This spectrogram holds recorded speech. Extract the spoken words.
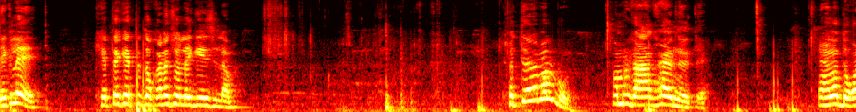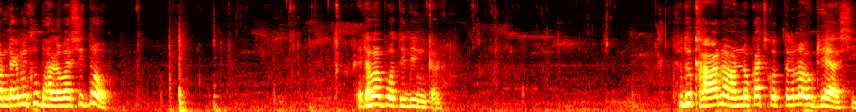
দেখলে? খেতে খেতে দোকানে চলে গিয়েছিলাম। সত্যি কথা বলব? আমার রাগ হয় না এতে আমার দোকানটাকে আমি খুব ভালোবাসি তো। এটা আমার প্রতিদিনকার। শুধু খাওয়া না, অন্য কাজ করতে গেলে উঠে আসি।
